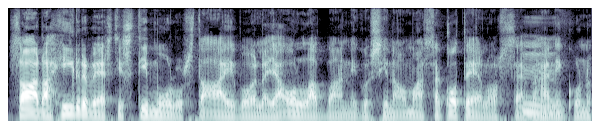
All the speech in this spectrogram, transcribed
saada hirveästi stimulusta aivoille ja olla vaan niin kuin siinä omassa kotelossa ja mm. vähän niin kuin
